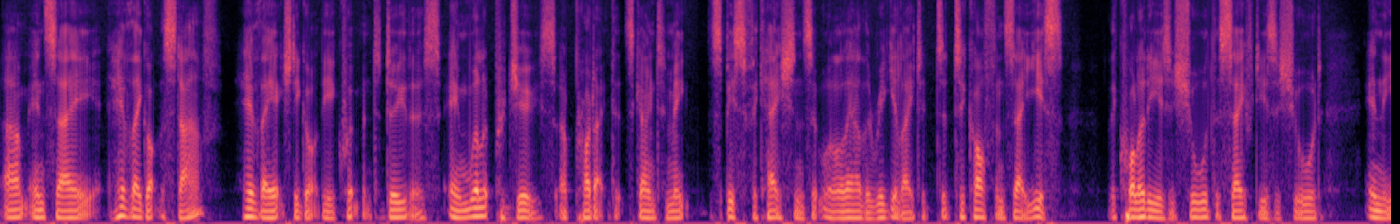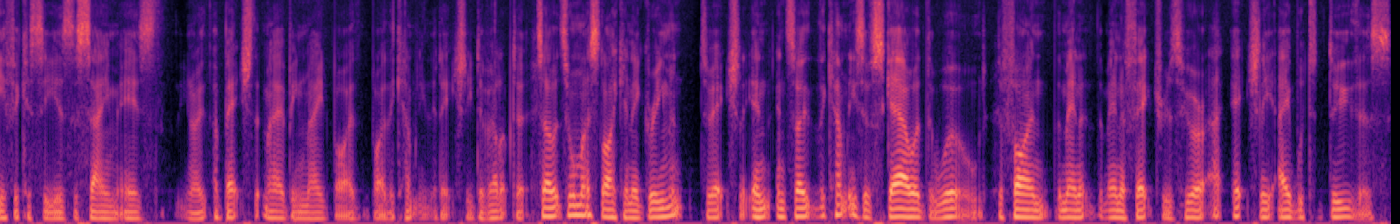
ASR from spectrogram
um, and say, have they got the staff? Have they actually got the equipment to do this? And will it produce a product that's going to meet the specifications that will allow the regulator to tick off and say, yes, the quality is assured, the safety is assured, and the efficacy is the same as you know a batch that may have been made by by the company that actually developed it. So it's almost like an agreement to actually, and, and so the companies have scoured the world to find the man, the manufacturers who are actually able to do this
